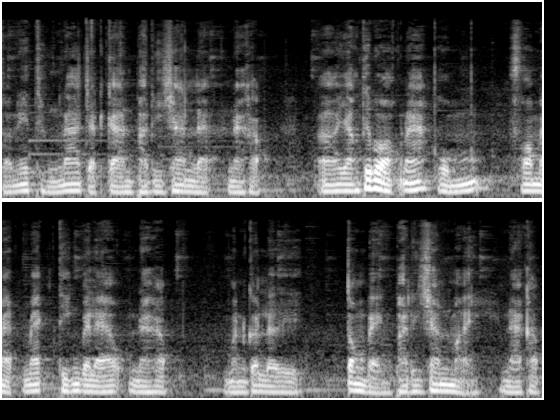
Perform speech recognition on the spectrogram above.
ตอนนี้ถึงหน้าจัดการ partition แล้วนะครับอออย่างที่บอกนะผม format Mac ทิ้งไปแล้วนะครับ มันก็เลย ต้องแบ่ง partition ใหม่นะครับ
